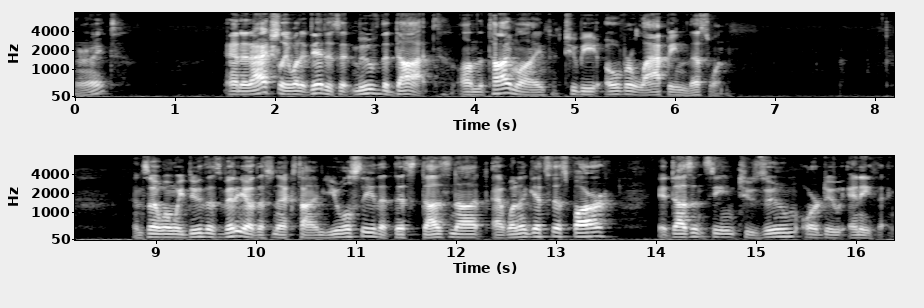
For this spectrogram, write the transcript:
All right. And it actually, what it did is it moved the dot on the timeline to be overlapping this one. And so when we do this video this next time, you will see that this does not, when it gets this far, it doesn't seem to zoom or do anything.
